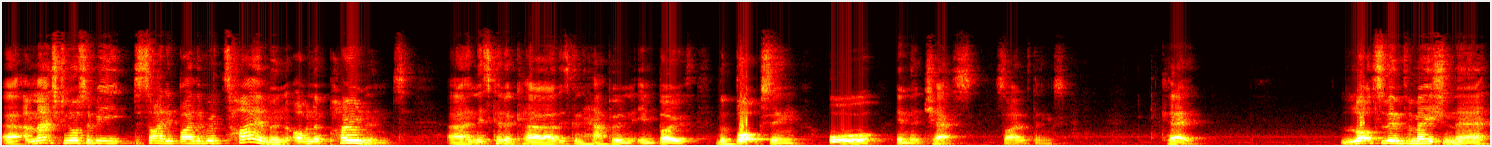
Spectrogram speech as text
Uh, a match can also be decided by the retirement of an opponent. Uh, and this can occur, this can happen in both the boxing or in the chess side of things. Okay. Lots of information there.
